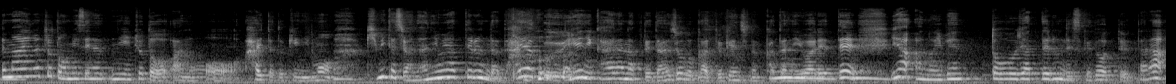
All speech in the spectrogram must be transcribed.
で前のちょっとお店にちょっとあの入った時にも「君たちは何をやってるんだ」って早く家に帰らなくて大丈夫かっていう現地の方に言われて「いやあのイベントをやってるんですけど」って言ったら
